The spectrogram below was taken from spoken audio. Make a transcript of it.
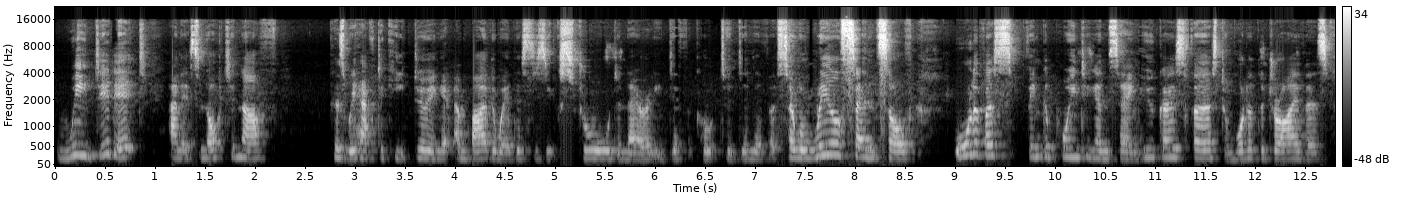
we did it and it's not enough because we have to keep doing it. And by the way, this is extraordinarily difficult to deliver. So, a real sense of all of us finger pointing and saying who goes first and what are the drivers,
